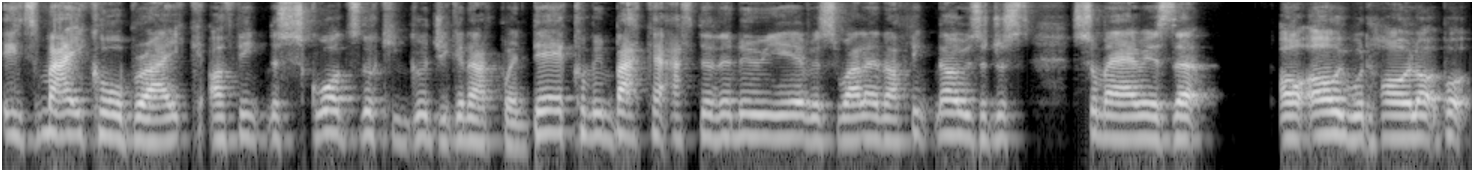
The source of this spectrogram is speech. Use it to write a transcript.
it's make or break. I think the squad's looking good. You're going to have Buendia coming back after the new year as well. And I think those are just some areas that I, would highlight. But,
